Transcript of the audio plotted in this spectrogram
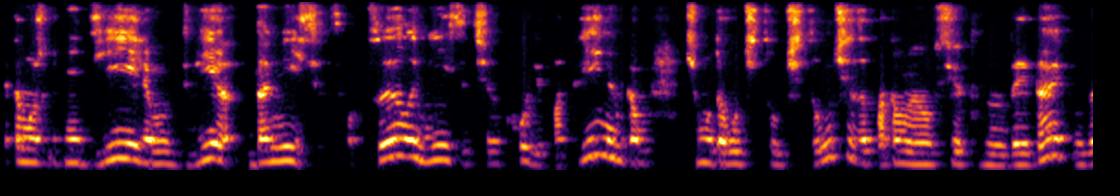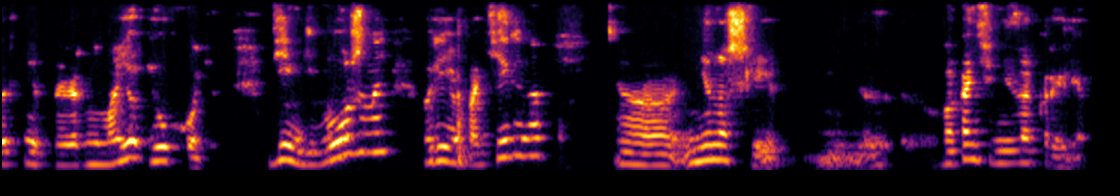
Это может быть неделя, две до месяца. Вот целый месяц человек ходит по тренингам, чему-то учится, учится, учится, потом ему все это надоедает, он говорит, нет, наверное, не мое, и уходит. Деньги вложены, время потеряно, а, не нашли, вакансию не закрыли.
